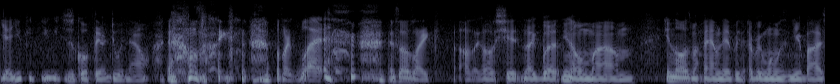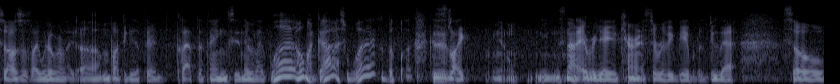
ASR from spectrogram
yeah, you could you could just go up there and do it now. And I was like, I was like, what? and so I was like, I was like, oh shit, like, but you know, my um in-laws, my family, every, everyone was nearby, so I was just like, went over like, uh, I'm about to get up there and clap the things, and they were like, what? Oh my gosh, what, the fuck? Because it's like, you know, it's not everyday occurrence to really be able to do that. So,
